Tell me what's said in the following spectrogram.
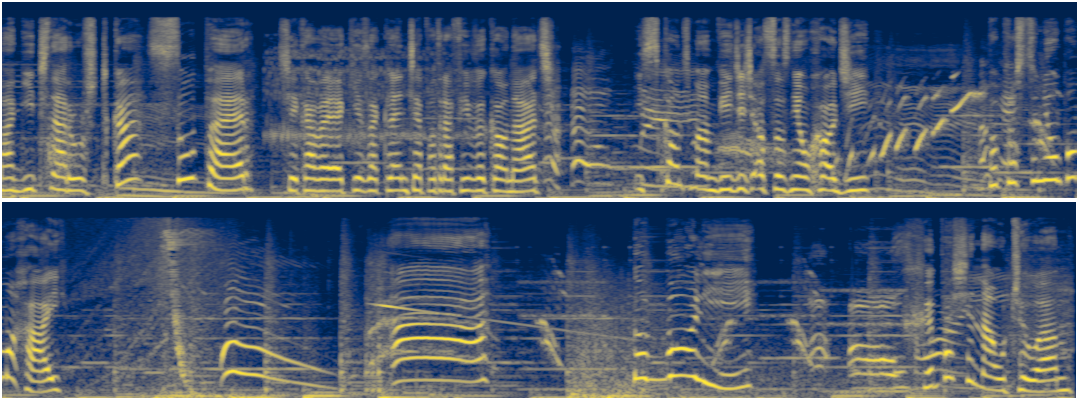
Magiczna różdżka? Super! Ciekawe, jakie zaklęcia potrafi wykonać. I skąd mam wiedzieć, o co z nią chodzi? Po prostu nią pomachaj. A! To boli! Chyba się nauczyłam.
